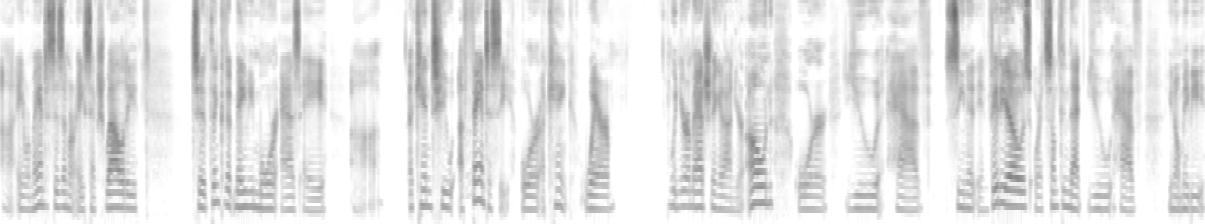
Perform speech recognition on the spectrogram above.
uh, aromanticism or asexuality to think of it maybe more as a uh, akin to a fantasy or a kink where when you're imagining it on your own or you have seen it in videos or it's something that you have you know maybe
